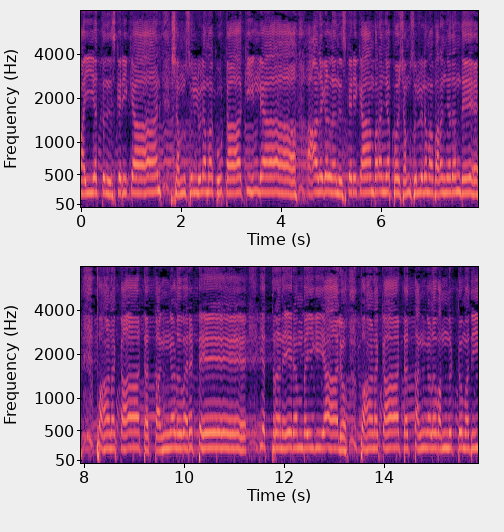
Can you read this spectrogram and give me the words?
മയ്യത്ത് നിസ്കരിക്കാൻ ഷംസുൽ ഉലമ കൂട്ടാക്കിയില്ല. ആളുകൾ നിസ്കരിക്കാൻ പറഞ്ഞപ്പോ ഷംസുൽ ഉലമ പറഞ്ഞതെന്തേ? പാണക്കാട്ട തങ്ങൾ വരട്ടെ. എത്ര നേരം വൈകിയാലോ പാണക്കാട്ട തങ്ങൾ വന്നിട്ട് മതി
